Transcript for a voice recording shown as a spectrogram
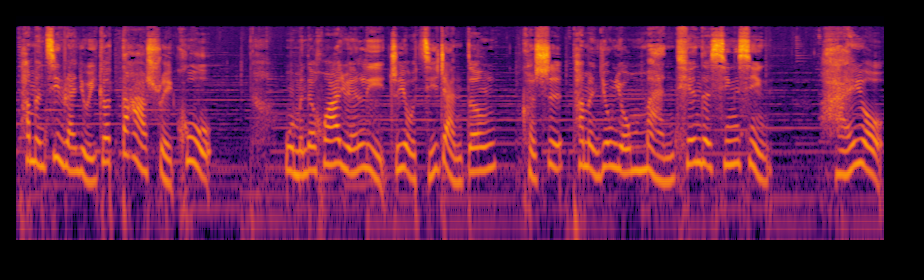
他们竟然有一个大水库。我们的花园里只有几盏灯，可是他们拥有满天的星星。还有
